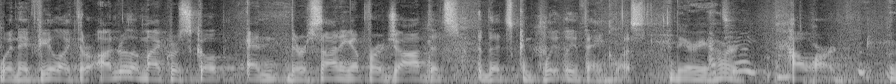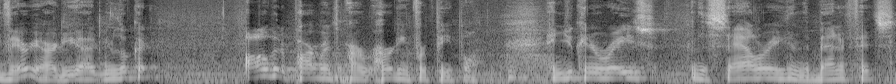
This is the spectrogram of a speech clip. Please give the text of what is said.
when they feel like they're under the microscope and they're signing up for a job that's that's completely thankless? Very hard. How hard? Very hard. You, uh, you look at all the departments are hurting for people, and you can raise the salary and the benefits,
